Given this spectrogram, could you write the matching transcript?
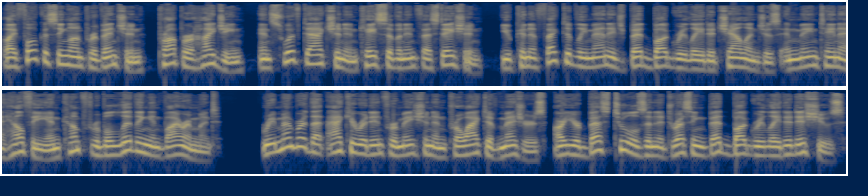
By focusing on prevention, proper hygiene, and swift action in case of an infestation, you can effectively manage bed bug related challenges and maintain a healthy and comfortable living environment. Remember that accurate information and proactive measures are your best tools in addressing bed bug related issues.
